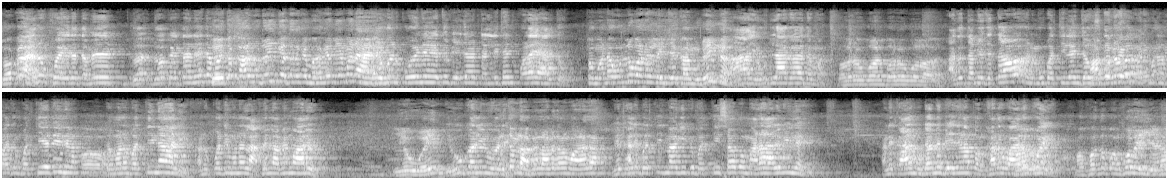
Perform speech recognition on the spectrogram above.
ચોકડા? આનું ખોય તો તમે ડો- કહેતા નહીં તો તમે તો કાલ ઉઠો કહેતો હતો કે માગે મહેમાન આવ્યા મહેમાન કોઈ નહીં તો બે જણા ટલ્લી થઈને પડાય હાલતો. તો મને ઉલ્લુ બને લઈ જાય કાલ ઉઠો ને? હા એવું જ લાગે તમને. તમારે બરોબર બરોબર. આ તો તમે જતા હો અને હું બત્તી લઈને જઉં બરોબર? મારી બાજુ બત્તી હતી ને તો મને બત્તી ના આલી અને ઉપરથી મને લાફે લાફે માર્યો. એવું હોય? એવું કર્યું હોય તમે લાગે લાગે તમે મારા હતા? મેં ખાલી બત્તી જ માગી કે બત્તી સૌ પણ મારા હાલવી નહીં. અને કાલ મોઢાને બે જણા પંખાનો વાયરો હોય મફતનો પંખો લઈ જાય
